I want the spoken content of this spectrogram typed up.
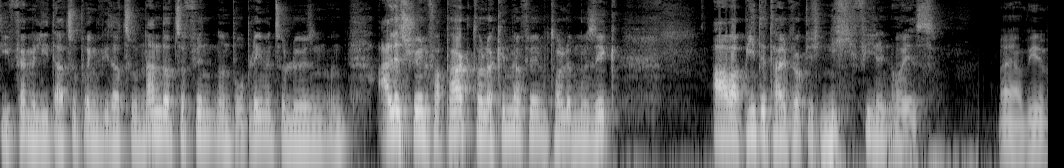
die Family dazu bringen, wieder zueinander zu finden und Probleme zu lösen. Und alles schön verpackt, toller Kinderfilm, tolle Musik, aber bietet halt wirklich nicht viel Neues. Naja, wie,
